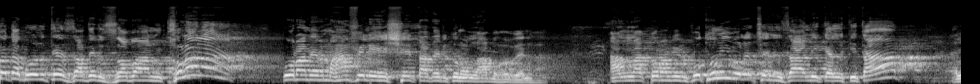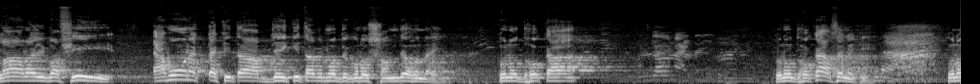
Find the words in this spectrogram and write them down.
কথা বলতে যাদের জবান খোলা না, কোরআনের মাহফিলে এসে তাদের কোনো লাভ হবে না। আল্লাহ কোরআনের প্রথমেই বলেছেন, জালিকাল কিতাব লারাই বাফি এমন একটা কিতাব, যেই কিতাবের মধ্যে কোনো সন্দেহ নাই, কোনো ধোকা কোনো ধোকা আছে নাকি? কোনো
